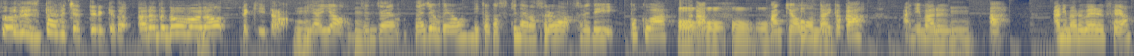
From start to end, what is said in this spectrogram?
ソーセージ食べちゃってるけど、あなたどう思うの？って聞いたら、うん。いやいや、うん。全然大丈夫だよ。リカが好きならそれはそれでいい。僕はただ環境問題とかアニマル、うんうん。あアニマルウェルフェア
